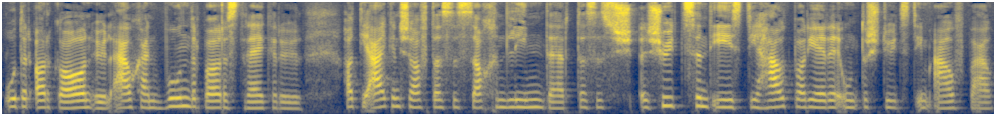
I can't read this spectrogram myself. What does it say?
Oder Arganöl, auch ein wunderbares Trägeröl, hat die Eigenschaft, dass es Sachen lindert, dass es äh, schützend ist, die Hautbarriere unterstützt im Aufbau.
